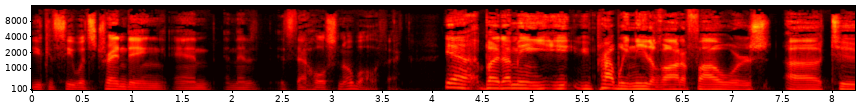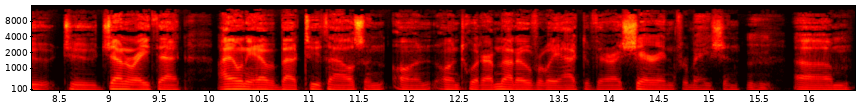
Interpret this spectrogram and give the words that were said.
you can see what's trending, and and then it's that whole snowball effect. Yeah, but I mean, you, you probably need a lot of followers uh, to to generate that. I only have about two thousand on on Twitter. I'm not overly active there. I share information, mm-hmm. um,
